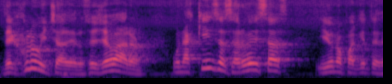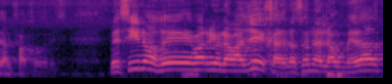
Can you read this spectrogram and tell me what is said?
del Club Bichadero. Se llevaron unas 15 cervezas y unos paquetes de alfajores. Vecinos de Barrio La Valleja, de la zona de la humedad,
